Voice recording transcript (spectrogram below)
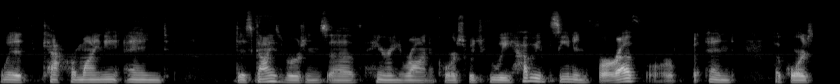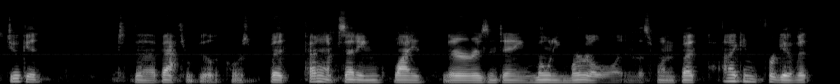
with Cat Hermione and disguised versions of Harry and Ron, of course, which we haven't seen in forever. And of course, do get the bathroom build, of course, but kind of upsetting why there isn't any Moaning Myrtle in this one, but I can forgive it.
